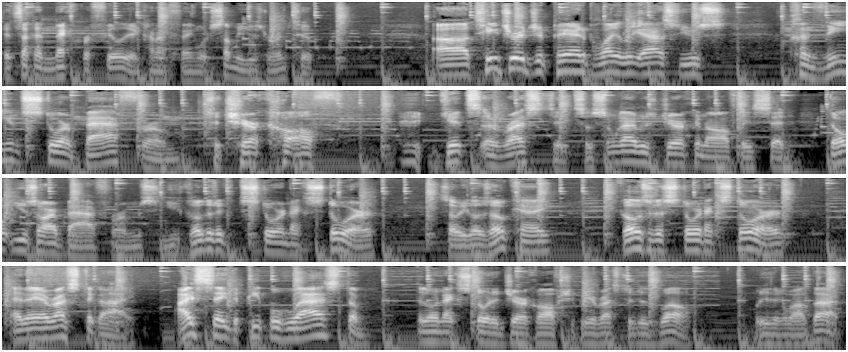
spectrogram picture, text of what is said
it's like a necrophilia kind of thing, which some of you are into. Uh, teacher in Japan politely asks use convenience store bathroom to jerk off gets arrested. So some guy was jerking off. They said, "Don't use our bathrooms. You go to the store next door." So he goes, "Okay." Goes to the store next door, and they arrest the guy. I say the people who asked them to go next door to jerk off should be arrested as well. What do you think about that?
